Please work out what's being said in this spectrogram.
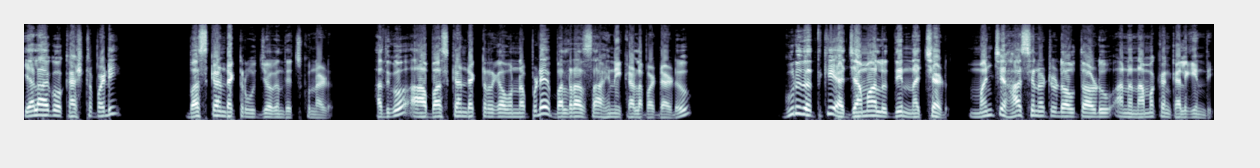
ఎలాగో కష్టపడి బస్ కండక్టర్ ఉద్యోగం తెచ్చుకున్నాడు. అదిగో ఆ బస్ కండక్టర్గా ఉన్నప్పుడే బలరాజ్ సాహిని కళ్ళబడ్డాడు. గురుదత్కి ఆ జమాలుద్దీన్ నచ్చాడు. మంచి హాస్యనటుడు అవుతాడు అన్న నమ్మకం కలిగింది.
